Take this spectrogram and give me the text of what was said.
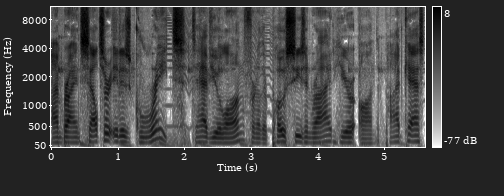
I'm Brian Seltzer. It is great to have you along for another postseason ride here on the podcast.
